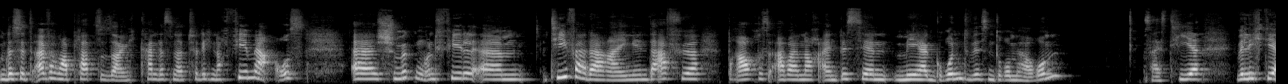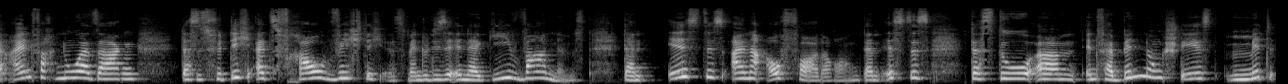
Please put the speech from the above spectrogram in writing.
um das jetzt einfach mal platt zu sagen, ich kann das natürlich noch viel mehr ausschmücken und viel ähm, tiefer da reingehen. Dafür braucht es aber noch ein bisschen mehr Grundwissen drumherum. Das heißt, hier will ich dir einfach nur sagen, dass es für dich als Frau wichtig ist, wenn du diese Energie wahrnimmst, dann ist es eine Aufforderung, dann ist es, dass du ähm, in Verbindung stehst mit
